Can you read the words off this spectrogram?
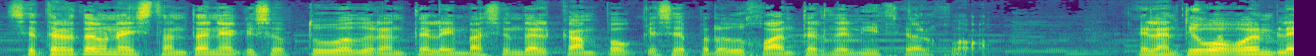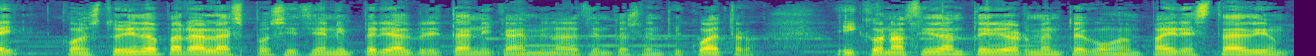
Se trata de una instantánea que se obtuvo durante la invasión del campo que se produjo antes del inicio del juego. El antiguo Wembley, construido para la Exposición Imperial Británica de 1924 y conocido anteriormente como Empire Stadium,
